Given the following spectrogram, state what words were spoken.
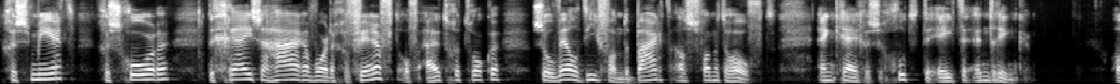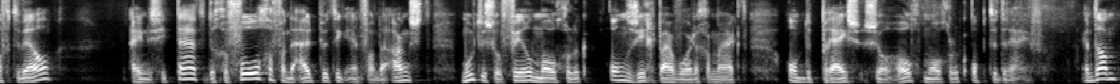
gesmeerd, geschoren. De grijze haren worden geverfd of uitgetrokken, zowel die van de baard als van het hoofd. En krijgen ze goed te eten en drinken. Oftewel, einde citaat, de gevolgen van de uitputting en van de angst moeten zoveel mogelijk onzichtbaar worden gemaakt om de prijs zo hoog mogelijk op te drijven. En dan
